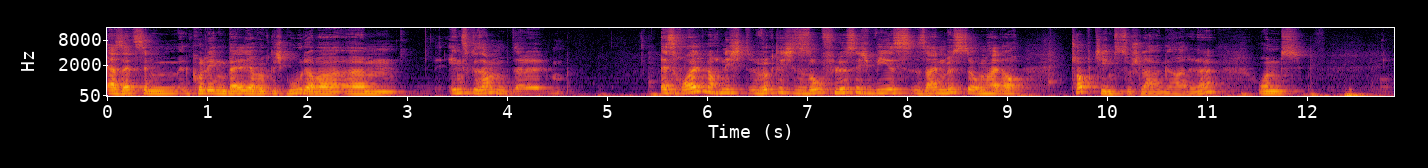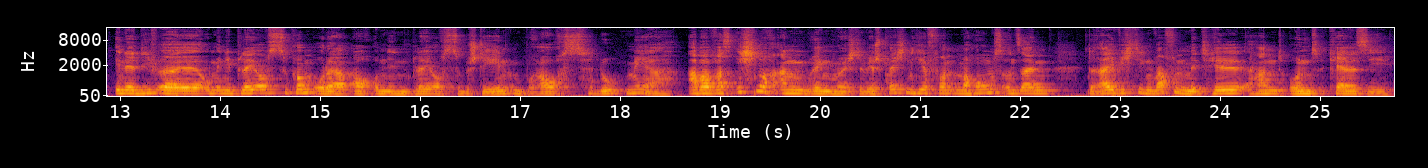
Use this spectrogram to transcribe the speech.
ersetzt den Kollegen Bell ja wirklich gut, aber ähm, insgesamt, äh, es rollt noch nicht wirklich so flüssig, wie es sein müsste, um halt auch Top-Teams zu schlagen gerade. Ne? Und in der, äh, um in die Playoffs zu kommen oder auch um in den Playoffs zu bestehen, brauchst du mehr. Aber was ich noch anbringen möchte, wir sprechen hier von Mahomes und seinen drei wichtigen Waffen mit Hill, Hunt und Kelsey.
